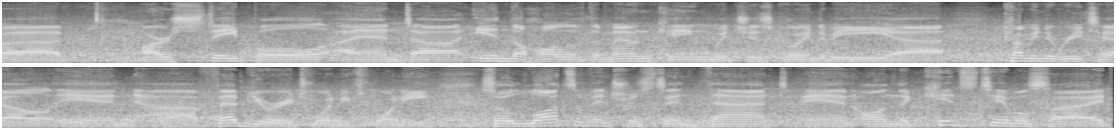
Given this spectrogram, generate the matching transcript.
uh, our staple, and uh, in the Hall of the Mountain King, which is going to be uh, coming to retail in uh, February 2020. So lots of interest in that. And on the kids' table side,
